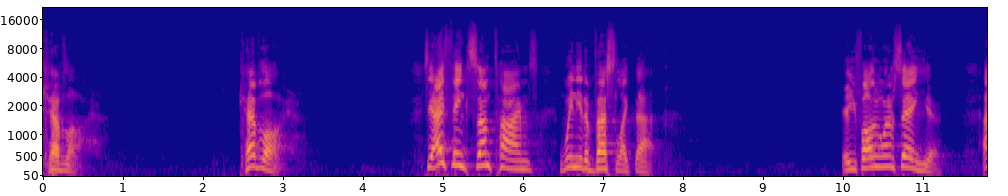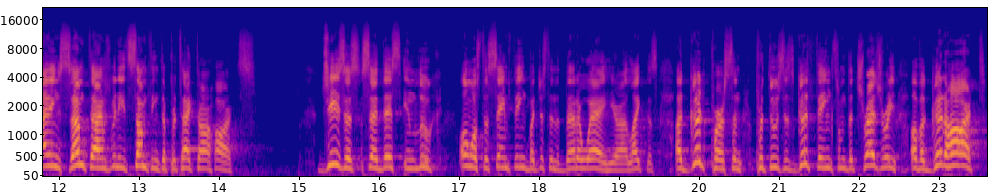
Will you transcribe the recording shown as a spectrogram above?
Kevlar. Kevlar. See, I think sometimes we need a vest like that. Are you following what I'm saying here? I think sometimes we need something to protect our hearts. Jesus said this in Luke Almost the same thing, but just in a better way here. I like this. A good person produces good things from the treasury of a good heart.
